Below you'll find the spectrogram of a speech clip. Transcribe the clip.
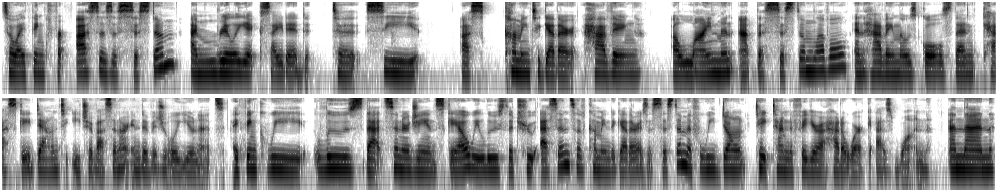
So I think for us as a system, I'm really excited to see us coming together, having alignment at the system level and having those goals then cascade down to each of us in our individual units. I think we lose that synergy and scale. We lose the true essence of coming together as a system if we don't take time to figure out how to work as one. And then,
